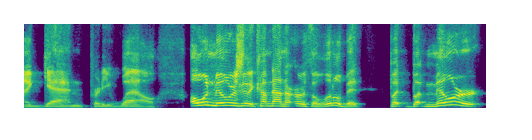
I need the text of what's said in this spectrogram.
again pretty well. Owen Miller is going to come down to earth a little bit, but, but Miller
